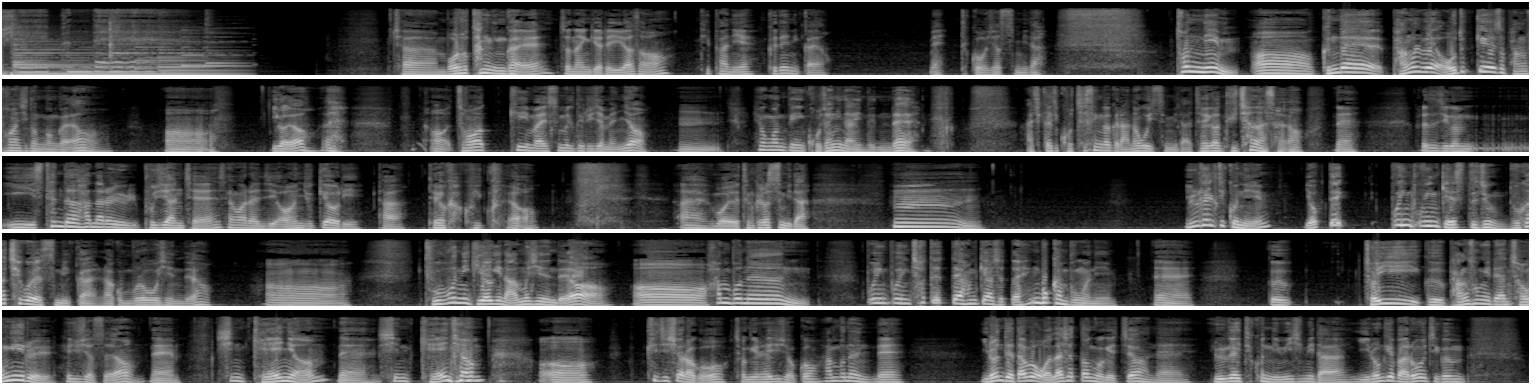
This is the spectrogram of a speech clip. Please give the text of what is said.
싶은데 자, 모로탕님과의 전화 연결에 이어서 티파니의 그대니까요. 네, 듣고 오셨습니다. 톤님, 어, 근데 방을 왜 어둡게 해서 방송하시던 건가요? 어, 이거요? 네. 어, 정확히 말씀을 드리자면요. 음, 형광등이 고장이 나 있는데, 아직까지 고칠 생각을 안 하고 있습니다. 제가 귀찮아서요. 네. 그래서 지금 이 스탠드 하나를 부지한 채 생활한 지언 6개월이 다 되어가고 있고요. 아, 뭐 여튼 그렇습니다. 음, 율겔티코 님 역대 뿌잉뿌잉 게스트 중 누가 최고였습니까? 라고 물어보시는데요. 어, 두 분이 기억이 남으시는데요. 어, 한 분은 뿌잉뿌잉 첫회 때 함께 하셨던 행복한 붕어님. 네. 그, 저희 그 방송에 대한 정의를 해주셨어요. 네. 신개념, 네. 신개념, 어, 퀴즈쇼라고 정의를 해주셨고, 한 분은, 네. 이런 대답을 원하셨던 거겠죠. 네. 율게이티콘 님이십니다. 이런 게 바로 지금,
